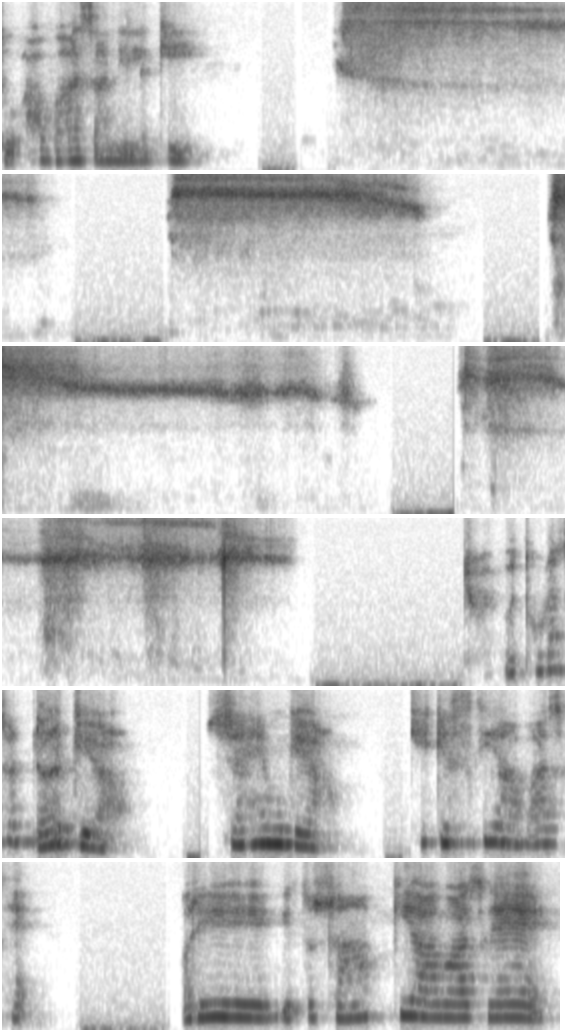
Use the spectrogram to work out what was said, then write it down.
तो आवाज़ आने लगी। वो थोड़ा सा डर गया। सहम गया ये किसकी आवाज़ है? अरे, ये तो सांप की आवाज़ है।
